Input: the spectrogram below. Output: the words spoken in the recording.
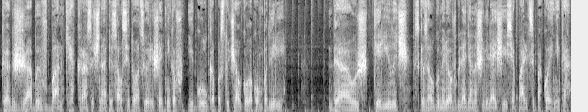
«Как жабы в банке», — красочно описал ситуацию решетников и гулко постучал кулаком по двери. «Да уж, Кириллыч», — сказал Гумилев, глядя на шевелящиеся пальцы покойника.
